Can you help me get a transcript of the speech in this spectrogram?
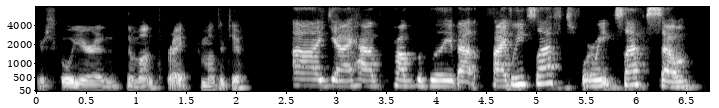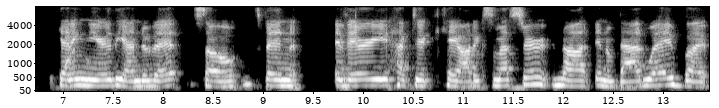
your school year in the month, right? A month or two? Uh, yeah, I have probably about five weeks left, four weeks left. So getting near the end of it. So it's been a very hectic, chaotic semester, not in a bad way, but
